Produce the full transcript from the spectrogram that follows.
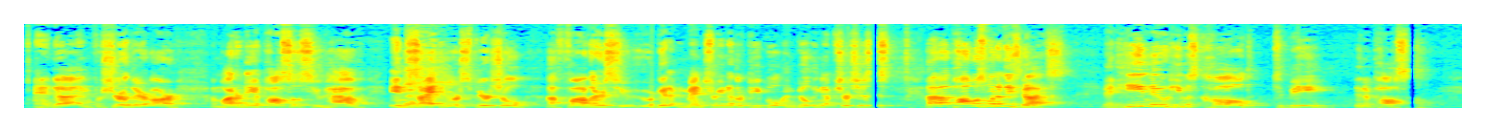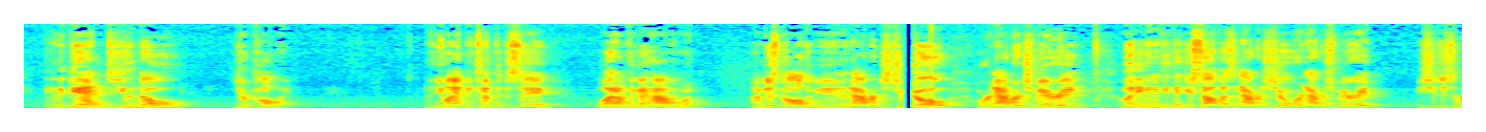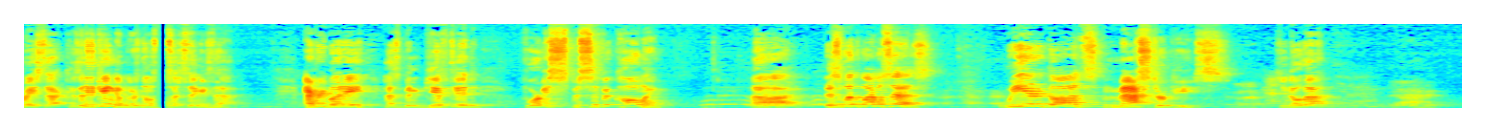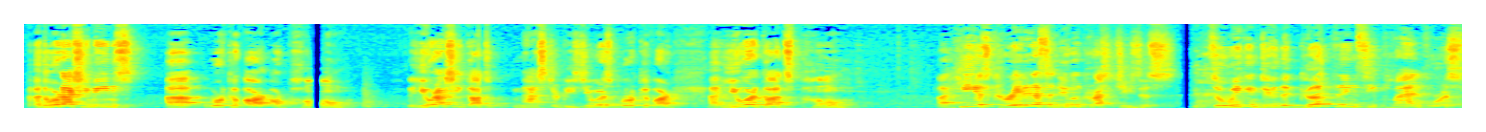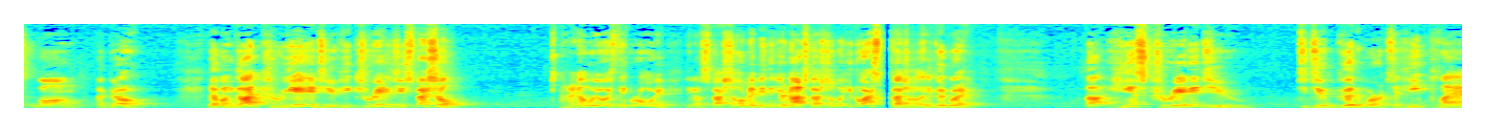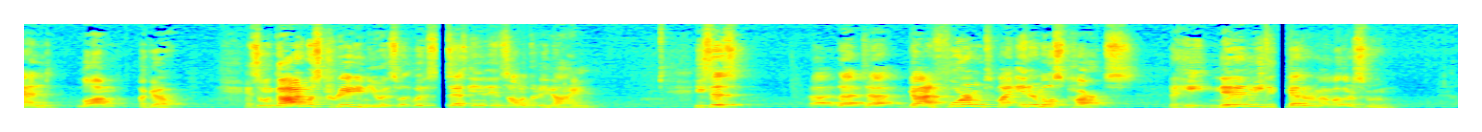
And, uh, and for sure, there are modern day apostles who have insight, who are spiritual uh, fathers, who, who are good at mentoring other people and building up churches. Uh, Paul was one of these guys. And he knew he was called to be an apostle. And again, do you know your calling? Now, you might be tempted to say, Well, I don't think I have one. I'm just called to be an average Joe or an average Mary. But even if you think yourself as an average Joe or an average Mary, you should just erase that because in the kingdom, there's no such thing as that. Everybody has been gifted for a specific calling. Uh, this is what the Bible says. We are God's masterpiece. Do you know that? Uh, the word actually means uh, work of art or poem. You are actually God's masterpiece. You are His work of art. Uh, you are God's poem. Uh, he has created us anew in Christ Jesus so we can do the good things He planned for us long ago. That when God created you, He created you special. And I know we always think we're always, you know, special, or maybe you think you're not special, but you are special in a good way. Uh, he has created you to do good works that He planned long ago. And so when God was creating you, and this is what, it says in, in Psalm 139, He says uh, that uh, God formed my innermost parts, that He knitted me together in my mother's womb.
